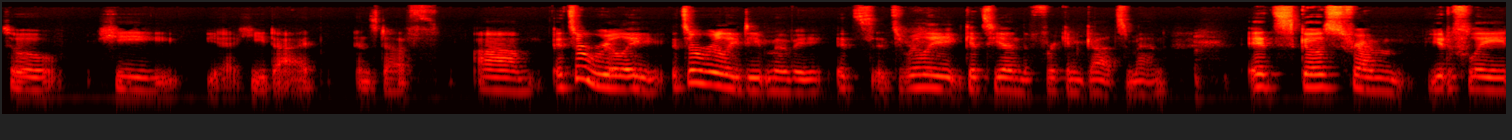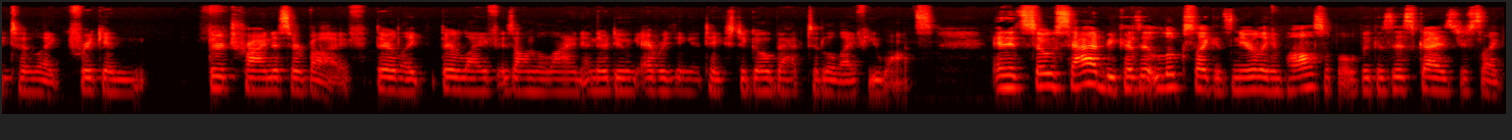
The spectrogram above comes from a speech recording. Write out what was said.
so he, yeah, he died and stuff. Um, it's a really, it's a really deep movie. It's, it's really gets you in the freaking guts, man. It goes from beautifully to like freaking. They're trying to survive. They're like their life is on the line, and they're doing everything it takes to go back to the life he wants. And it's so sad because it looks like it's nearly impossible because this guy's just like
